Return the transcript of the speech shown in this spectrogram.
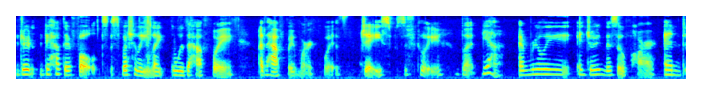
they they have their faults, especially like with the halfway at the halfway mark with Jai specifically. But yeah, I'm really enjoying this so far, and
